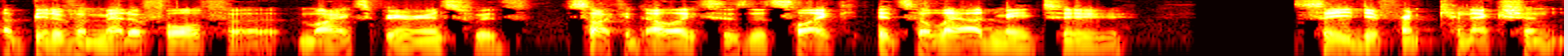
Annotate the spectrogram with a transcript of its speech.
a bit of a metaphor for my experience with psychedelics. Is it's like it's allowed me to see different connections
